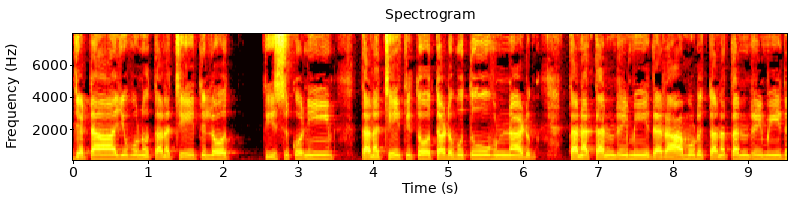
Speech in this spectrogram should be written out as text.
జటాయువును తన చేతిలో తీసుకొని తన చేతితో తడుపుతూ ఉన్నాడు. తన తండ్రి మీద రాముడు తన తండ్రి మీద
